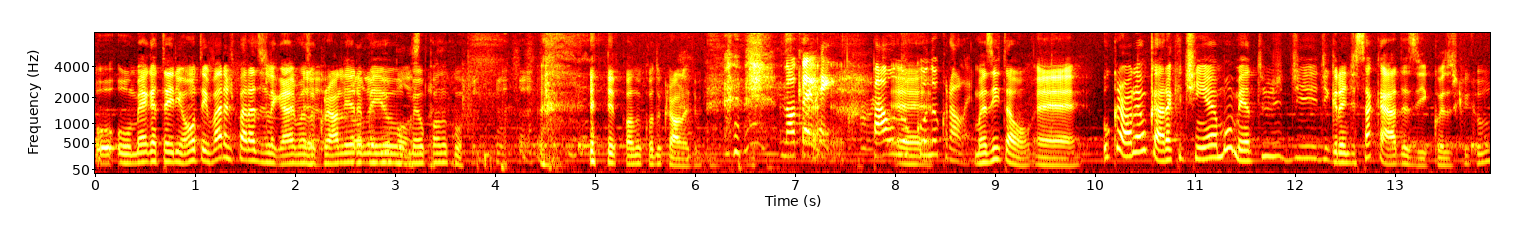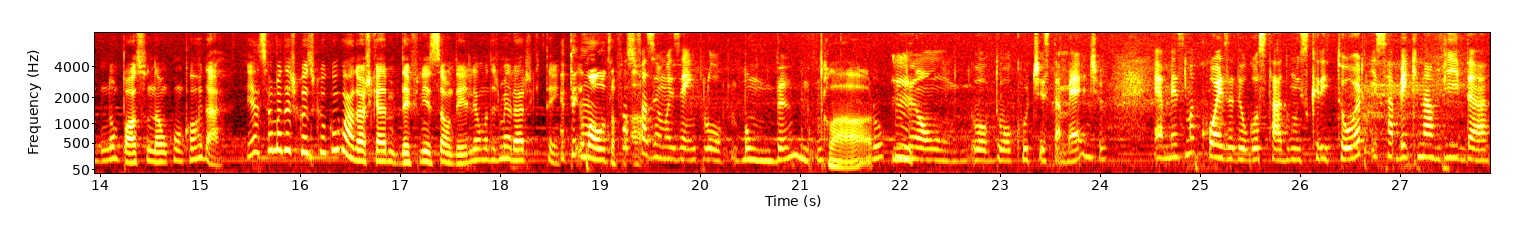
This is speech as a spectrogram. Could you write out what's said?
o, o Megatherion tem várias paradas legais, mas o Crowley era Crowley é meio meio, bosta. meio pau no cu. pau no cu do Crowley. Nota aí. Pau no É, cu do Crowley. Mas então, é, o Crowley é um cara que tinha momentos de, de grandes sacadas e coisas que eu não posso não concordar. E essa é uma das coisas que eu concordo. Eu acho que a definição dele é uma das melhores que tem. E tem uma outra. Posso fazer um exemplo mundano? Claro. Não do, do ocultista médio? É a mesma coisa de eu gostar de um escritor e saber que na vida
